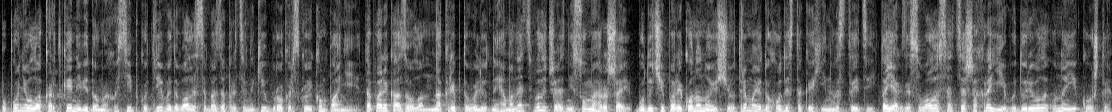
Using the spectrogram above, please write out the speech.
поповнювала картки невідомих осіб, котрі видавали себе за працівників брокерської компанії та переказувала на криптовалютний гаманець величезні суми грошей, будучи переконаною, що отримає доходи з таких інвестицій. Та як з'ясувалося, це шахраї видурювали у неї кошти.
